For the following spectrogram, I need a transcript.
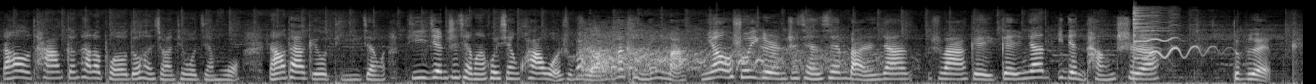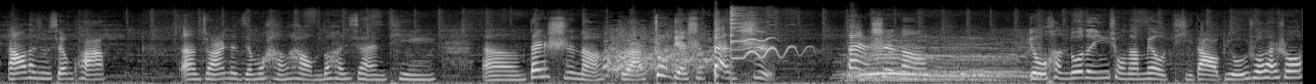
然后他跟他的朋友都很喜欢听我节目，然后他要给我提意见了。提意见之前呢，会先夸我，是不是？那肯定嘛，你要说一个人之前，先把人家是吧，给给人家一点糖吃，对不对？然后他就先夸。嗯，九儿你的节目很好，我们都很喜欢听。嗯，但是呢，对吧？重点是但是，但是呢，有很多的英雄呢没有提到。比如说，他说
